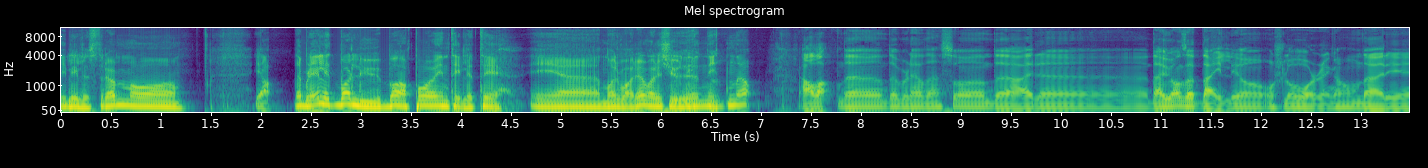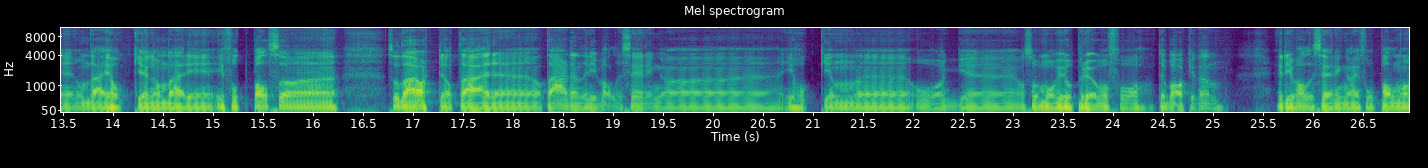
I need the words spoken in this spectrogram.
i Lillestrøm, og det ble litt baluba på Intility i eh, Når var det? Var det 2019? Ja. ja da, det, det ble det. Så det er eh, Det er uansett deilig å, å slå Vålerenga, om, om det er i hockey eller om det er i, i fotball. Så, eh, så det er artig at det er, at det er den rivaliseringa i hockeyen. Og, og så må vi jo prøve å få tilbake den rivaliseringa i fotball nå,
